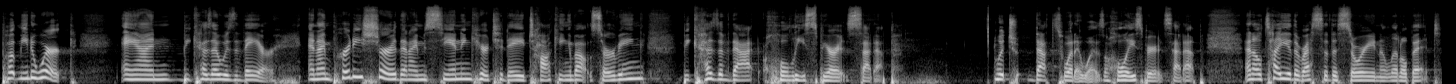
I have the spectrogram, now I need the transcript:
put me to work and because I was there. And I'm pretty sure that I'm standing here today talking about serving because of that Holy Spirit setup. Which that's what it was, a Holy Spirit setup. And I'll tell you the rest of the story in a little bit.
